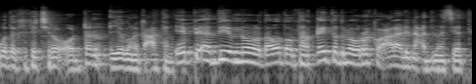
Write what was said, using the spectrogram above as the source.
wadanka ka jira oo dhan iyaguna gacantan haddii no daawa doontaan qeybta dambe wararka wacalaha dhinaca diblomaasiyadda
